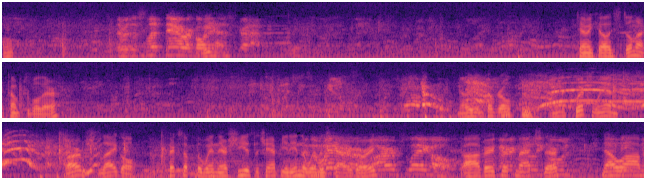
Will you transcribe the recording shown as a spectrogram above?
Oh, There was a slip there. We're going We to have- the strap. Tammy Kelly still not comfortable there. Now they're getting comfortable. And the quick win. Barb Schlegel picks up the win there. She is the champion in the And women's winner, category. Barb Schlegel. Uh, very quick match there. Now, um,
